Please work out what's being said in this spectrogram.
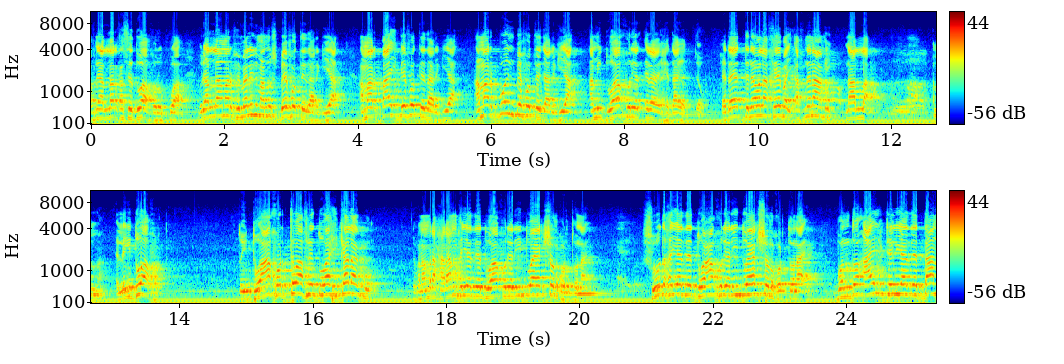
আপনি আল্লাহর কাছে দোয়া করুক, কোয়া। বলে, আল্লাহ, আমার ফ্যামিলির মানুষ বেফতে যার গিয়া, আমার ভাই বেফতে যার গিয়া আমার বোন বেফতে যার গিয়া আমি দোয়া করি এরা হেদায়ত দেও। হেদায়ত দেনেওয়ালা খে ভাই, আপনি না আমি, না আল্লাহ? আল্লাহ। এর লাগি দোয়া করতে। তো এই দোয়া করতেও আপনি দোয়া শিখা লাগবো। যখন আমরা হারাম খাইয়া যে দোয়া করি আর ই দোয়া অ্যাকশন করতো না। সুদ খাইয়া যে দোয়া করি আর ই দোয়া অ্যাকশন করতো না। বন্ধ আইল ঠেলিয়া যে দান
